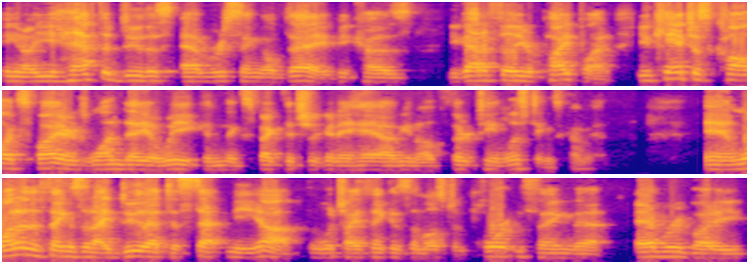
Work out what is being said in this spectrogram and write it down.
You know, you have to do this every single day because you got to fill your pipeline. You can't just call expireds one day a week and expect that you're going to have, you know, 13 listings come in. And one of the things that I do that to set me up, which I think is the most important thing that everybody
